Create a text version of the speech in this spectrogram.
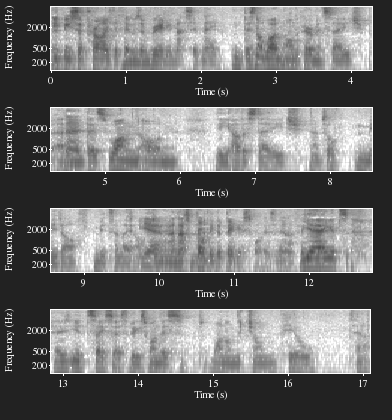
you'd be surprised if it was a really massive name. There's not one on the pyramid stage, but um, No. there's one on the other stage, um, sort of mid off, mid to late afternoon. Yeah, afternoon. and that's probably it? the biggest one, isn't it? I think. yeah. You'd uh, you'd say so. It's the biggest one. There's one on the John Peel ten, I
